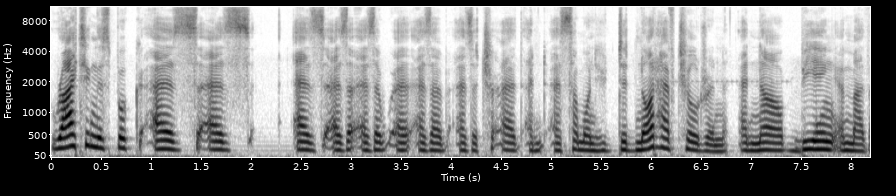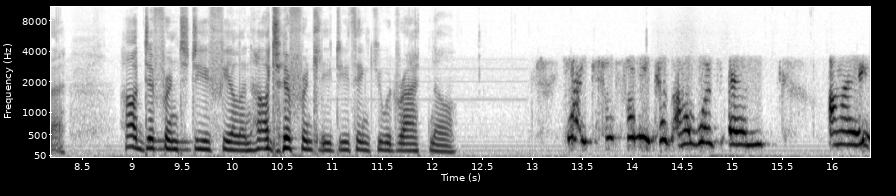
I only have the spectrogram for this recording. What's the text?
writing this book as as as as a, as a as a as a and as someone who did not have children and now being a mother, how different do you feel, and how differently do you think you would write now? Yeah, it's so funny because I was, um, I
